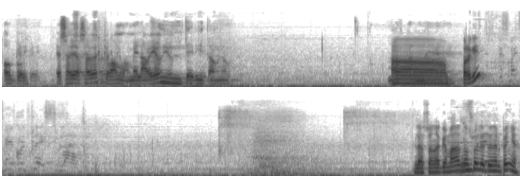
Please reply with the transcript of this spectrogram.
Ok. Esa ya sabes que vamos, me la veo enterita, ¿no? Ah. ¿Por aquí? La zona quemada no suele tener peña.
